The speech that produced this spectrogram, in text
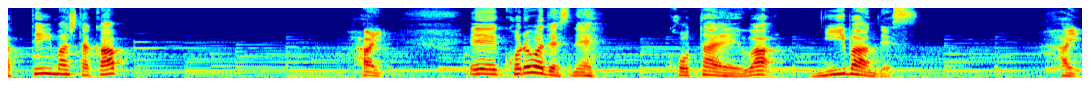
っていましたか？はい、えー、これはですね、答えは2番です。はい。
